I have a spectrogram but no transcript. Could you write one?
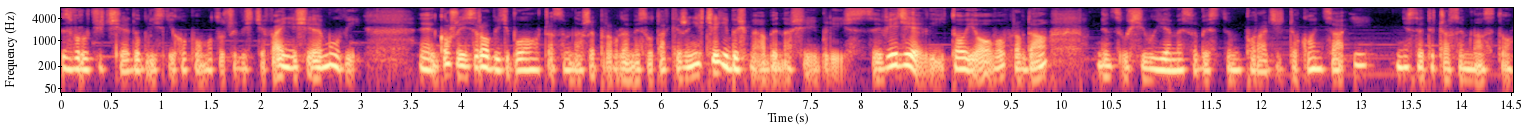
zwrócić się do bliskich o pomoc. Oczywiście fajnie się mówi, e, gorzej zrobić, bo czasem nasze problemy są takie, że nie chcielibyśmy, aby nasi bliscy wiedzieli to i owo, prawda? Więc usiłujemy sobie z tym poradzić do końca i niestety czasem nas to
